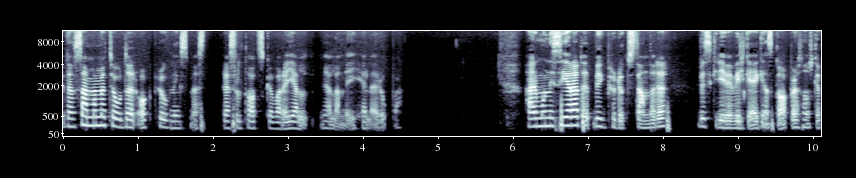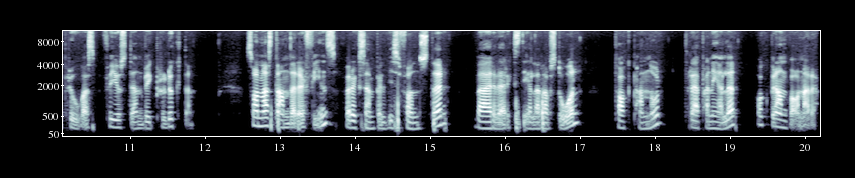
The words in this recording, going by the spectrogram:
Utan samma metoder och provningsresultat ska vara gällande i hela Europa. Harmoniserade byggproduktstandarder beskriver vilka egenskaper som ska provas för just den byggprodukten. Sådana standarder finns för exempelvis fönster, bärverksdelar av stål, takpannor, träpaneler och brandvarnare.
